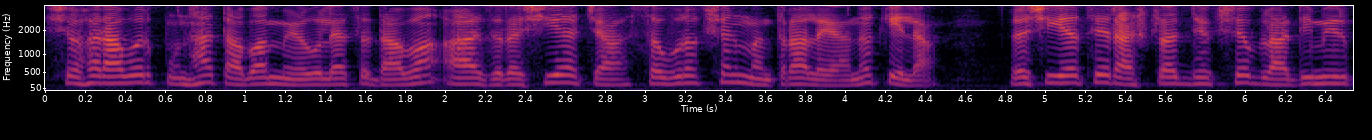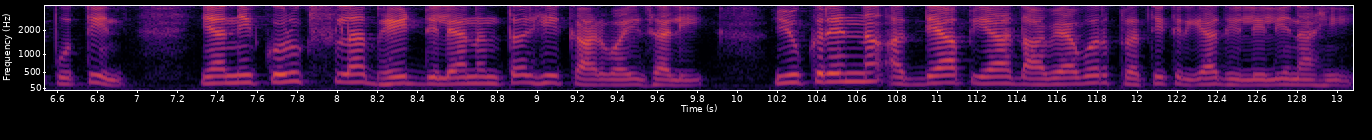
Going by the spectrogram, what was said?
शहरावर पुन्हा ताबा मिळवल्याचा दावा आज रशियाच्या संरक्षण मंत्रालयानं केला. रशियाचे राष्ट्राध्यक्ष व्लादिमीर पुतीन यांनी कुर्क्सला भेट दिल्यानंतर ही कारवाई झाली. युक्रेननं अद्याप या दाव्यावर प्रतिक्रिया दिलेली नाही.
